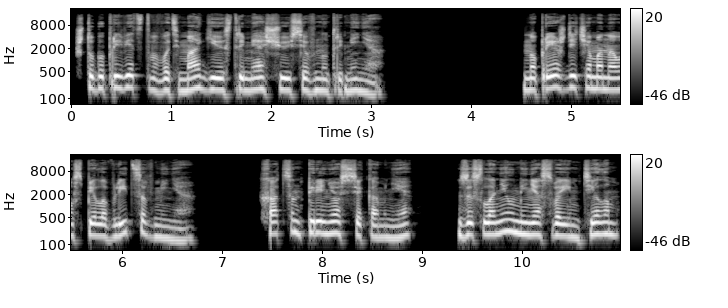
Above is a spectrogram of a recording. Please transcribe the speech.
чтобы приветствовать магию, стремящуюся внутрь меня. Но прежде чем она успела влиться в меня, Хадсон перенесся ко мне, заслонил меня своим телом,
